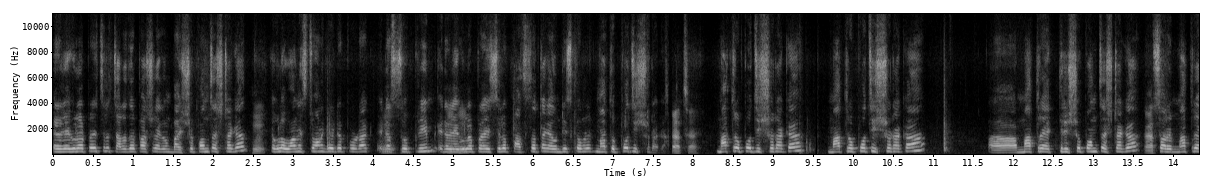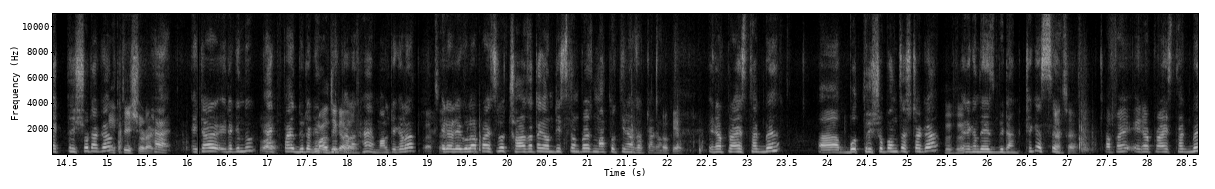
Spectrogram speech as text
এটা রেগুলার প্রাইস ছিল চার হাজার পাঁচশো এখন বাইশশো পঞ্চাশ টাকা। এগুলো ওয়ান ইস ওয়ান গ্রেডের প্রোডাক্ট এটা সুপ্রিম এটা রেগুলার প্রাইস ছিল পাঁচ হাজার টাকা এবং ডিসকাউন্ট মাত্র পঁচিশশো টাকা। আচ্ছা। মাত্র পঁচিশশো টাকা মাত্র পঁচিশশো টাকা মাত্র একত্রিশশো পঞ্চাশ টাকা। আচ্ছা। সরি মাত্র একত্রিশশো টাকা। 3100 টাকা। হ্যাঁ এটা এটা কিন্তু এক পায়ে দুটা কিন্তু দুই কালার হ্যাঁ মাল্টি কালার আচ্ছা। এটা রেগুলার প্রাইস ছিল ছয় হাজার টাকা ডিসকাউন্ট প্রাইস মাত্র তিন হাজার টাকা। এটার প্রাইস থাকবে বত্রিশশো পঞ্চাশ টাকা। এটা কিন্তু এসবি ডাঙ্ক ঠিক আছে? আচ্ছা। তারপরে এটার প্রাইস থাকবে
